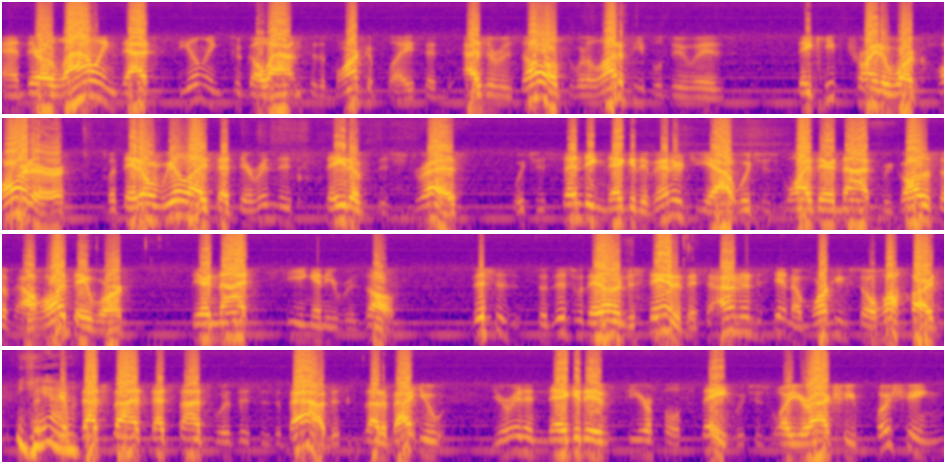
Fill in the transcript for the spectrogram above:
and they're allowing that feeling to go out into the marketplace. And as a result, what a lot of people do is they keep trying to work harder, but they don't realize that they're in this state of distress, which is sending negative energy out, which is why they're not, regardless of how hard they work, they're not seeing any results. This is so. This is what they don't understand it. They say, "I don't understand. I'm working so hard." Yeah. if that's not that's not what this is about. This is not about you. You're in a negative, fearful state, which is why you're actually pushing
